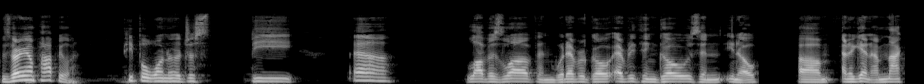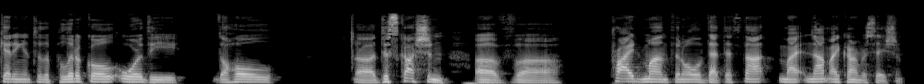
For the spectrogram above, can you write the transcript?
It's very unpopular. People want to just be uh, love is love and whatever go, everything goes. And, you know, um, and again, I'm not getting into the political or the, the whole, uh, discussion of, uh, Pride Month and all of that. That's not my, not my conversation.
